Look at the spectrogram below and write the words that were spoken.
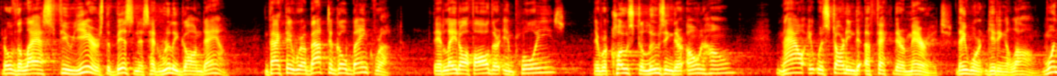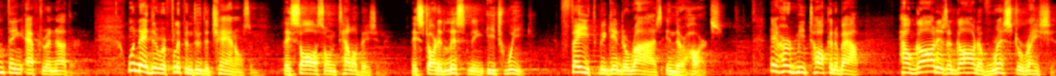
but over the last few years, the business had really gone down. In fact, they were about to go bankrupt. They had laid off all their employees. They were close to losing their own home. Now it was starting to affect their marriage. They weren't getting along. One thing after another. One day they were flipping through the channels and they saw us on television. They started listening each week. Faith began to rise in their hearts. They heard me talking about how God is a God of restoration,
